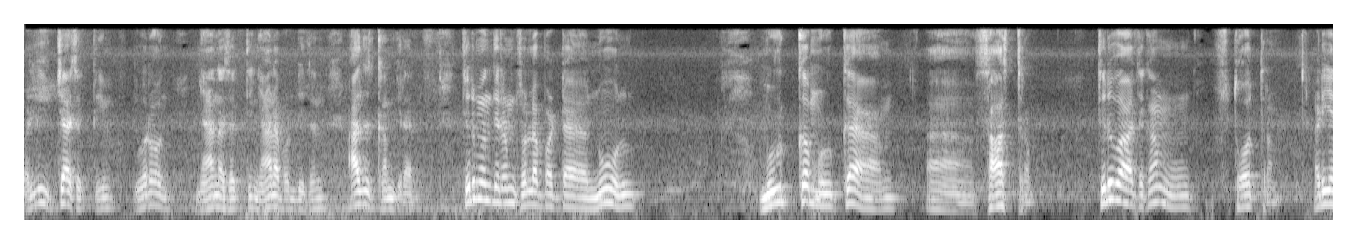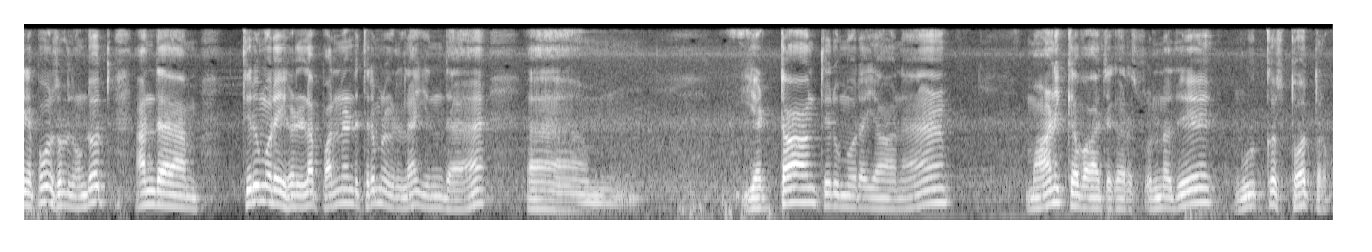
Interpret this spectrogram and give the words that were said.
வள்ளி இச்சாசக்தி இவரோ ஞான சக்தி ஞான பண்டிதன் அது காமிக்கிறார் திருமந்திரம் சொல்லப்பட்ட நூல் முழுக்க முழுக்க சாஸ்திரம். திருவாச்சகம் ஸ்தோத்திரம். அடியன் எப்பவும் சொல்றது உண்டோ. அந்த திருமுறைகளில் பன்னெண்டு திருமுறைகளில் இந்த எட்டாம் திருமுறையான மாணிக்க வாசகர் சொன்னது முழுக்க ஸ்தோத்திரம்.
